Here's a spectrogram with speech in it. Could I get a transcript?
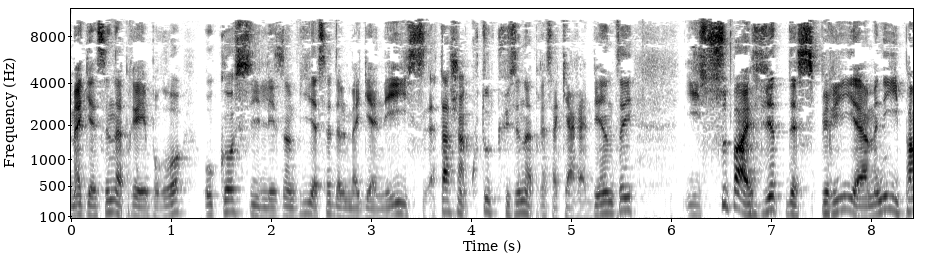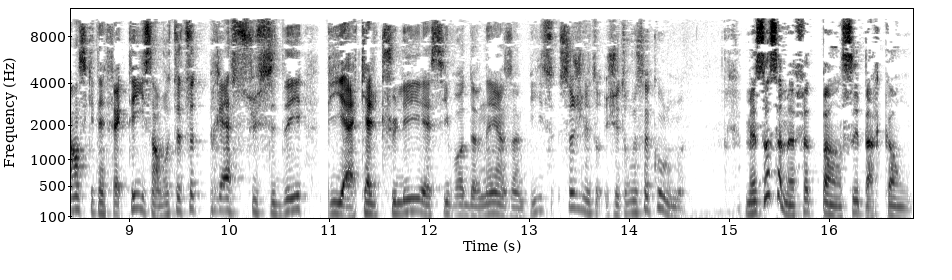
magazines après les bras, au cas si les zombies essaient de le maganer. Il s'attache un couteau de cuisine après sa carabine, tu sais. Il est super vite d'esprit. À un moment donné, il pense qu'il est infecté, il s'en va tout de suite prêt à se suicider, puis à calculer s'il va devenir un zombie. Ça, j'ai trouvé ça cool, moi. Mais ça, ça m'a fait penser par contre.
